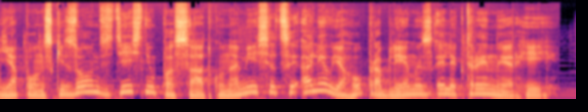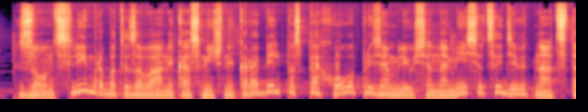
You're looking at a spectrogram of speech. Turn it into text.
Японскі зон здзейсніў пасадку на месяцы, але ў яго праблемы з электраэнергіяй. Зон слім рабатызаваны касмічны карабель паспяхова прызямліўся на месяцы 19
